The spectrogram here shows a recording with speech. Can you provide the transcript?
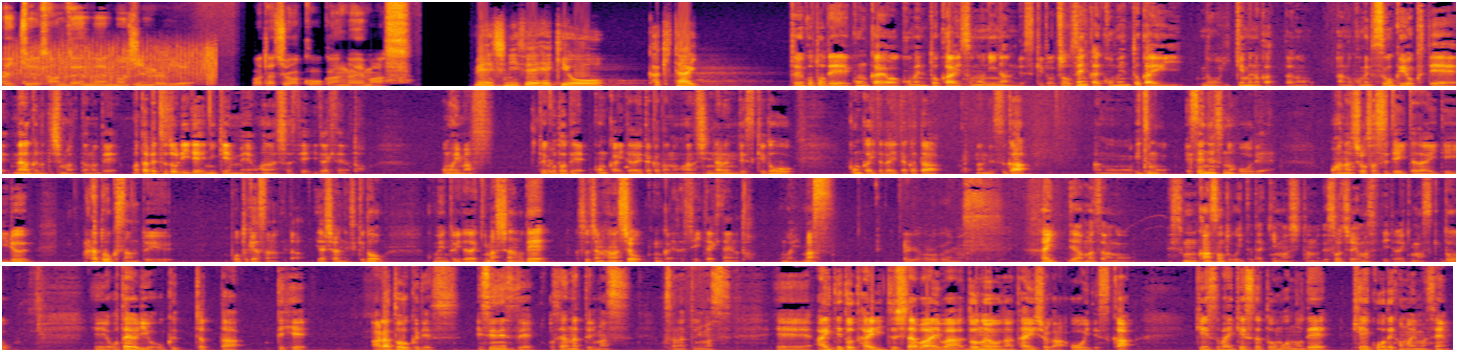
背景3000年の人類へ。私はこう考えます。名刺に性癖を書きたい。ということで、今回はコメント会その2なんですけど、ちょっと前回コメント会の1件目の方のあのコメントすごく良くて長くなってしまったので、また別撮りで2件目お話しさせていただきたいなと思います。ということで、今回いただいた方のお話になるんですけど、今回いただいた方なんですが、あの、いつも SNS の方でお話をさせていただいている、アラトークさんというポッドキャストの方いらっしゃるんですけど、コメントいただきましたので、そちらの話を今回させていただきたいなと思います。ありがとうございます。はい。では、まずあの、質問、感想のところいただきましたので、そちら読ませていただきますけど、えーお便りを送っちゃった、てへ、アラトークです。SNS でお世話になっております。お世話になっております。えー相手と対立した場合は、どのような対処が多いですか？ケースバイケースだと思うので、傾向で構いません。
